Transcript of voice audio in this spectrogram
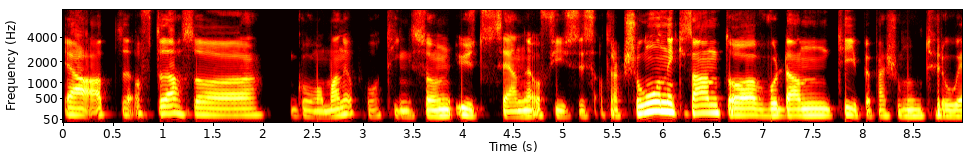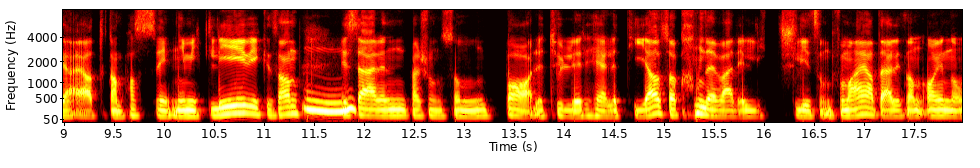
Ja, at ofte da så går man jo på ting som utseende og fysisk attraksjon, ikke sant? Og hvordan type person tror jeg at kan passe inn i mitt liv, ikke sant? Mm. Hvis det er en person som bare tuller hele tida, så kan det være litt slitsomt for meg. At det er litt sånn Oi, nå,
